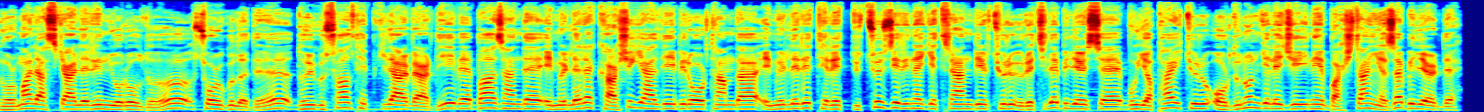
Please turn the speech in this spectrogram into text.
normal askerlerin yorulduğu, sorguladığı, duygusal tepkiler verdiği ve bazen de emirlere karşı geldiği bir ortamda emirleri tereddütsüz yerine getiren bir türü üretilebilirse bu yapay tür ordunun geleceğini baştan yazabilirdi.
